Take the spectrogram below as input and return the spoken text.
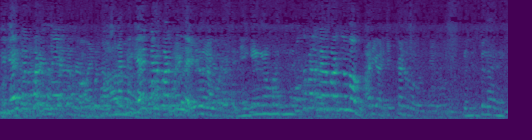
మీకేం కనపడుతుంది? మీకేం కనపడుతుంది? నీకేం కనపడుతుంది? కుక్క పిల్లి పిల్ల నీకు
